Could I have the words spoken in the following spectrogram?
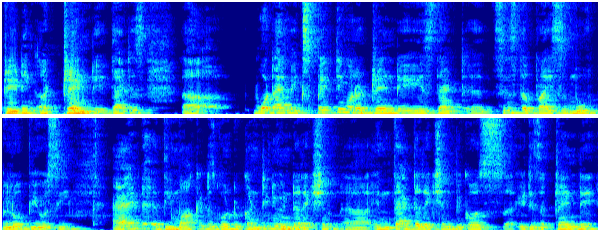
trading a trend day. That is uh, what I'm expecting on a trend is that uh, since the price has moved below POC and the market is going to continue in direction uh, in that direction because it is a trend day,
